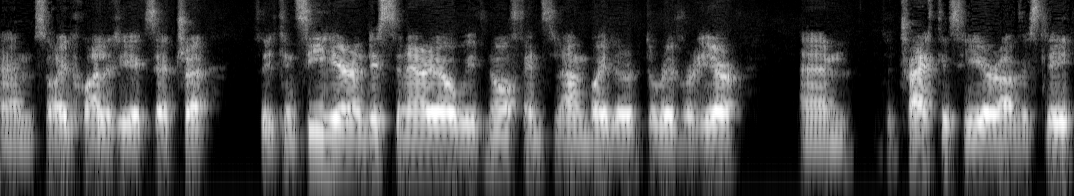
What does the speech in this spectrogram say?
um, soil quality, etc. So you can see here in this scenario, we've no fence along by the, the river here. Um, the track is here, obviously,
